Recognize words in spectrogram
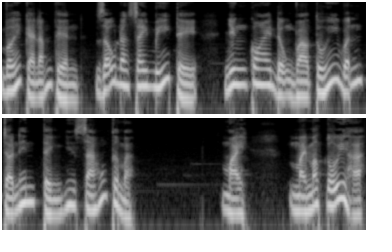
Với kẻ lắm tiền, dẫu đang say bí tỉ, nhưng có ai đụng vào túi vẫn trở nên tỉnh như sáo cơ mà. Mày, mày móc túi hả?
